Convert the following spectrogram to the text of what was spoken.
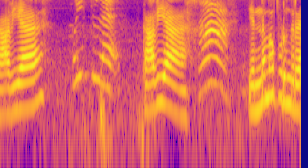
காவியா? காவியா? என்னம்மா பிடுங்குற?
